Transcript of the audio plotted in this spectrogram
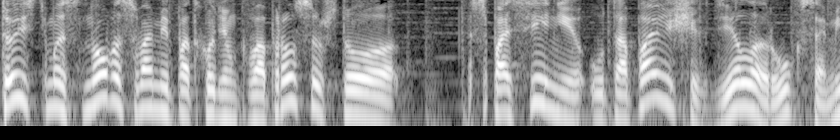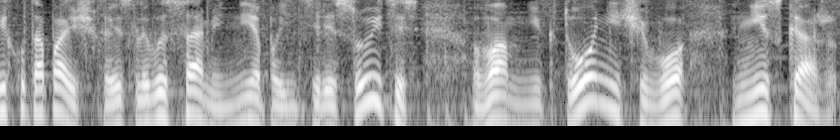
То есть мы снова с вами подходим к вопросу, что Спасение утопающих – дело рук самих утопающих. А если вы сами не поинтересуетесь, вам никто ничего не скажет.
